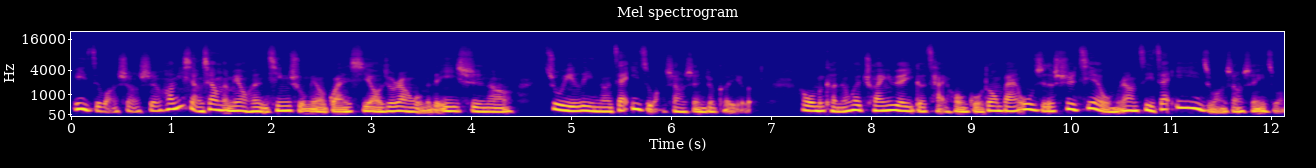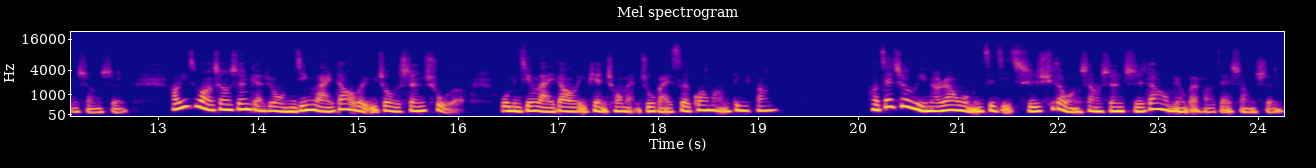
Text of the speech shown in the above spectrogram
一直往上升。好，你想象的没有很清楚，没有关系哦，就让我们的意识呢、注意力呢，再一直往上升就可以了。我们可能会穿越一个彩虹果冻般物质的世界。我们让自己再一直往上升，一直往上升。好，一直往上升，感觉我们已经来到了宇宙的深处了。我们已经来到了一片充满珠白色光芒的地方。好，在这里呢，让我们自己持续的往上升，直到没有办法再上升。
